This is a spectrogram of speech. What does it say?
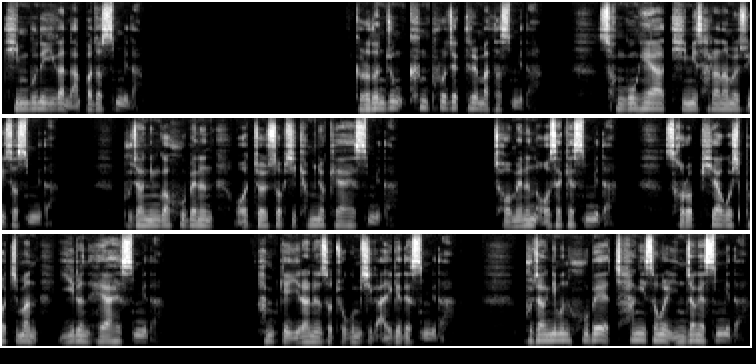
팀 분위기가 나빠졌습니다. 그러던 중 큰 프로젝트를 맡았습니다. 성공해야 팀이 살아남을 수 있었습니다. 부장님과 후배는 어쩔 수 없이 협력해야 했습니다. 처음에는 어색했습니다. 서로 피하고 싶었지만 일은 해야 했습니다. 함께 일하면서 조금씩 알게 됐습니다. 부장님은 후배의 창의성을 인정했습니다.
